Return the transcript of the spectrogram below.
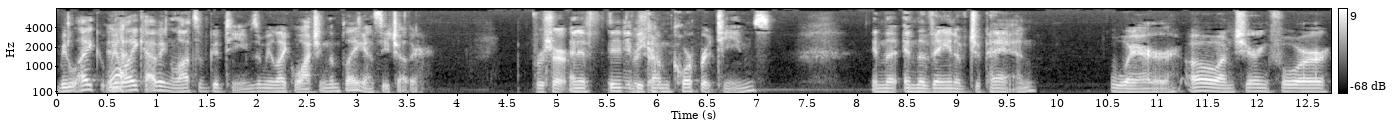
We like we like having lots of good teams and we like watching them play against each other. For sure. And if they For become corporate teams in the in the vein of Japan, where oh I'm cheering for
